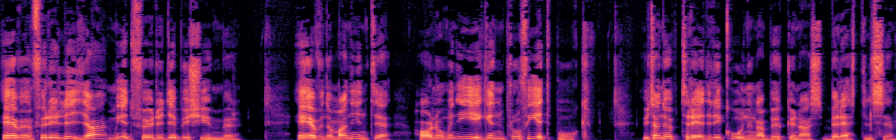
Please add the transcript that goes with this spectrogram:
Även för Elia medförde det bekymmer, även om han inte har någon egen profetbok utan uppträder i konungaböckernas berättelse.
